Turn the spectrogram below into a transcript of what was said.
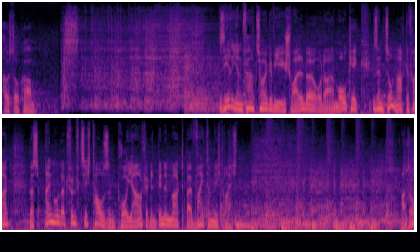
Ausdruck kam. Serienfahrzeuge wie Schwalbe oder Mokik sind so nachgefragt, dass 150.000 pro Jahr für den Binnenmarkt bei weitem nicht reichen. Also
